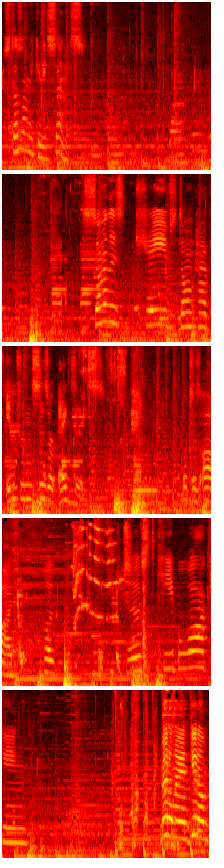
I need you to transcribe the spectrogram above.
This doesn't make any sense. Some of these caves don't have entrances or exits. Which is odd. But just keep walking. Metal Man, get him!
